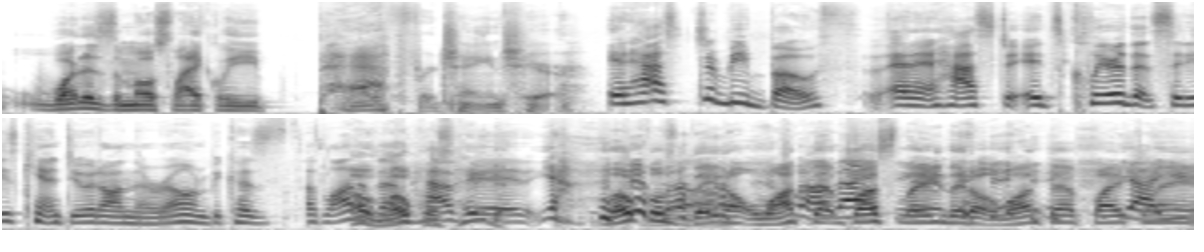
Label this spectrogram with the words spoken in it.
What is the most likely path for change here? it has to be both, and it has to. It's clear that cities can't do it on their own because a lot Oh, of them locals have hate been. it. Yeah, Locals, they don't want Well, that bus lane. They don't want that bike yeah, lane. you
